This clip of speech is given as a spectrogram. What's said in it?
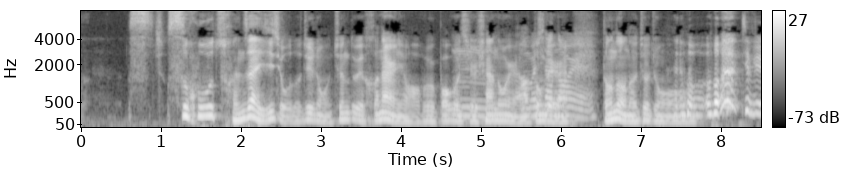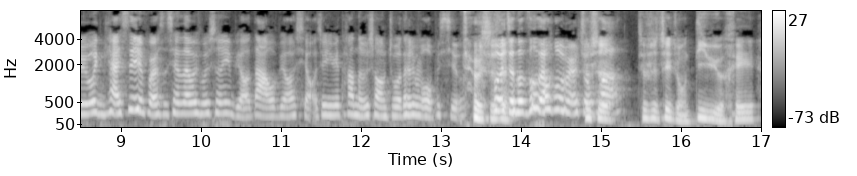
似乎存在已久的这种针对河南人也好，或者包括其实山东人啊、东北人等等的这种，就比如你看 C First 现在为什么声音比较大，我比较小，就因为他能上桌，但是我不行，我只能坐在后面说话。就是就是这种地域黑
